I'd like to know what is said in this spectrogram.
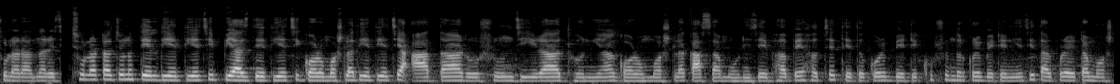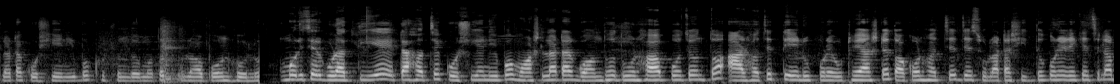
ছোলা রান্নার রেসিপি ছোলাটার জন্য তেল দিয়ে দিয়েছি, পেঁয়াজ দিয়ে দিয়েছি, গরম মশলা দিয়ে দিয়েছি, আদা, রসুন, জিরা, ধনিয়া, গরম মশলা কাঁচা মরিচ এইভাবে হচ্ছে থেতো করে বেটে খুব সুন্দর করে বেটে নিয়েছি। তারপরে এটা মশলাটা কষিয়ে নিব, খুব সুন্দর মতো লবণ মরিচের গুঁড়া দিয়ে এটা হচ্ছে কষিয়ে নিব। মশলাটার গন্ধ দূর হওয়া পর্যন্ত। আর হচ্ছে তেল উপরে উঠে আসলে তখন হচ্ছে যে চুলাটা সিদ্ধ করে রেখেছিলাম,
